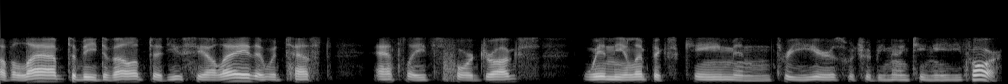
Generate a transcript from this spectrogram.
of a lab to be developed at UCLA that would test athletes for drugs when the Olympics came in three years, which would be 1984.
